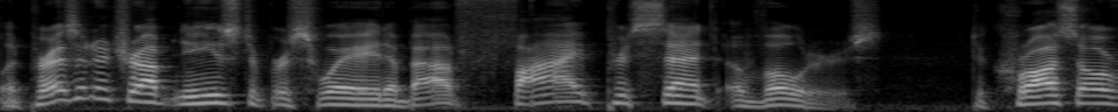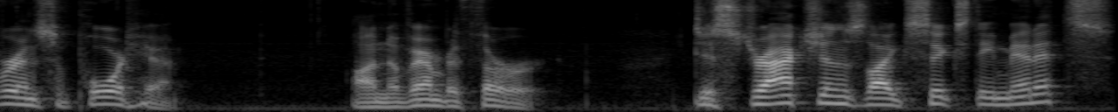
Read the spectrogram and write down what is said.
But President Trump needs to persuade about 5% of voters to cross over and support him on November 3rd. Distractions like 60 Minutes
